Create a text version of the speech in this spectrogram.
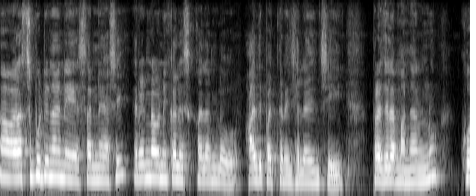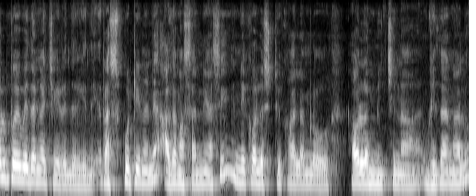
ఆ, రసపుటిన్ అనే సన్యాసి రెండవ నికలస్ కాలంలో ఆధిపత్యాన్ని చెలాయించి ప్రజల మన్నలను కోల్పోయే విధంగా చేయడం జరిగింది. రస్పుటిన్ అనే అధమ సన్యాసి నికోలస్టి కాలంలో అవలంబించిన విధానాలు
